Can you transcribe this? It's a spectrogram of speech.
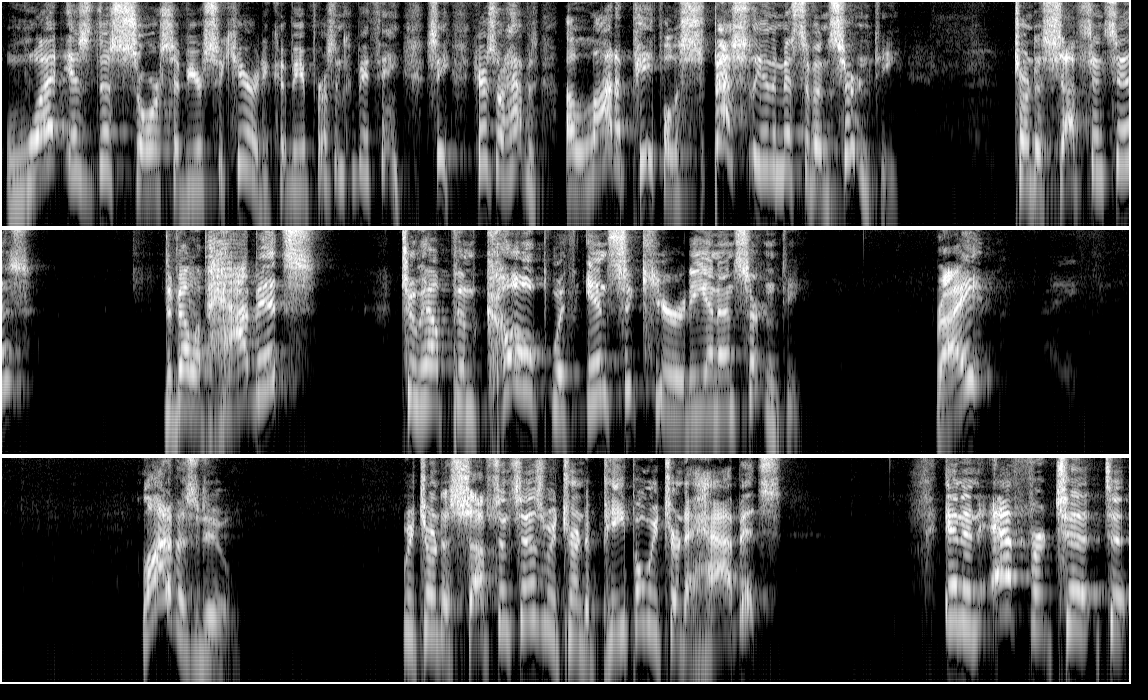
What is the source of your security? Could be a person, could be a thing. See, here's what happens a lot of people, especially in the midst of uncertainty, turn to substances, develop habits to help them cope with insecurity and uncertainty. Right? A lot of us do. We turn to substances, we turn to people, we turn to habits in an effort to, to,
